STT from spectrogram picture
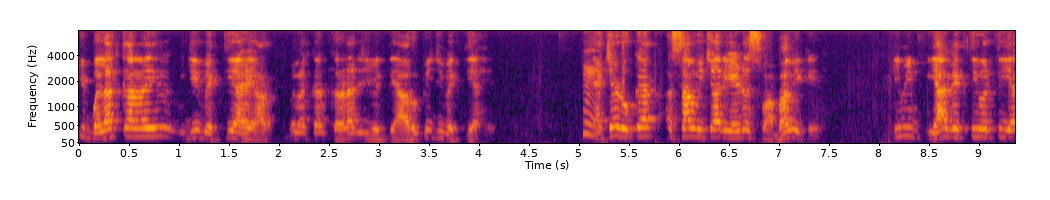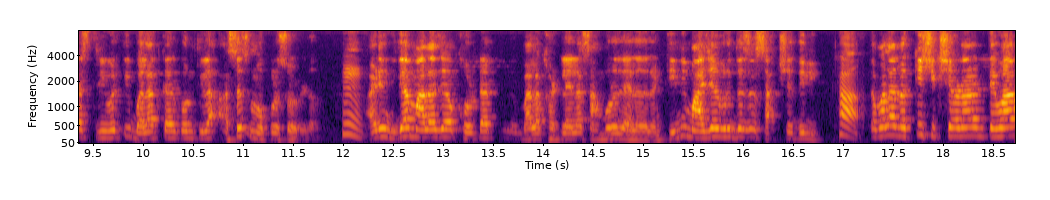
की बलात्कारी जी व्यक्ती आहे बलात्कार करणारी जी व्यक्ती आहे, आरोपी जी व्यक्ती आहे. त्याच्या डोक्यात असा विचार येणं स्वाभाविक आहे की मी या व्यक्तीवरती या स्त्रीवरती बलात्कार करून तिला असंच मोकळं सोडलं. आणि उद्या मला जेव्हा कोर्टात मला खटल्याला सामोरं जायला झालं आणि तिने माझ्या विरुद्ध जर साक्ष दिली तर मला नक्की शिक्षा होणार आणि तेव्हा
